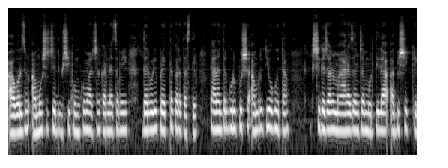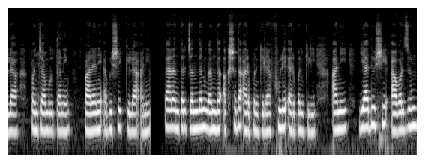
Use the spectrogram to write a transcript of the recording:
आवर्जून अमावस्येच्या दिवशी कुंकुमार्चन करण्याचा मी दरवेळी प्रयत्न करत असते. त्यानंतर गुरुपुष्य अमृत योग होता. श्री गजानन महाराजांच्या मूर्तीला अभिषेक केला पंचामृताने पाण्याने अभिषेक केला आणि त्यानंतर चंदनगंध अक्षदा अर्पण केल्या फुले अर्पण केली आणि या दिवशी आवर्जून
